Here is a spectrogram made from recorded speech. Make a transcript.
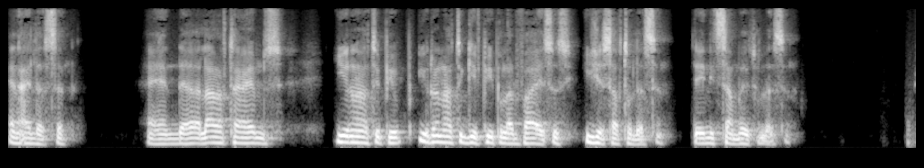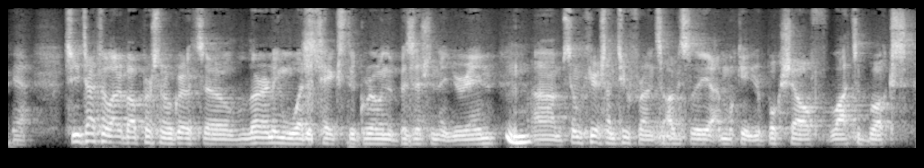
and I listen. And uh, a lot of times, you don't have to you don't have to give people advices. You just have to listen. They need somebody to listen. Yeah. So you talked a lot about personal growth. So learning what it takes to grow in the position that you're in. Mm-hmm. Um, so I'm curious on two fronts. Obviously, I'm looking at your bookshelf, lots of books.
